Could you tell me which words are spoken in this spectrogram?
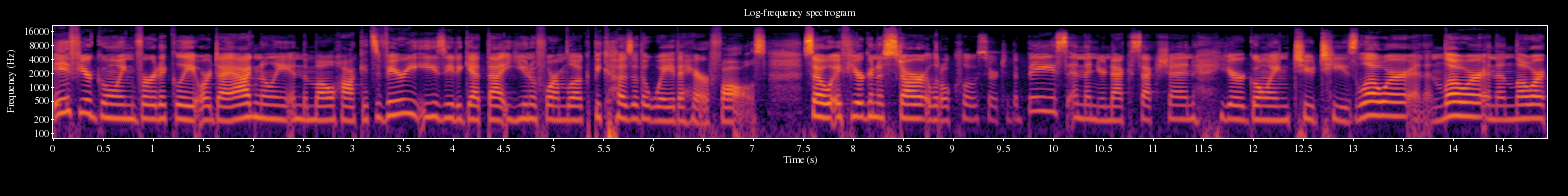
If you're going vertically or diagonally in the mohawk, it's very easy to get that uniform look because of the way the hair falls. So if you're going to start a little closer to the base and then your next section, you're going to tease lower and then lower and then lower.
